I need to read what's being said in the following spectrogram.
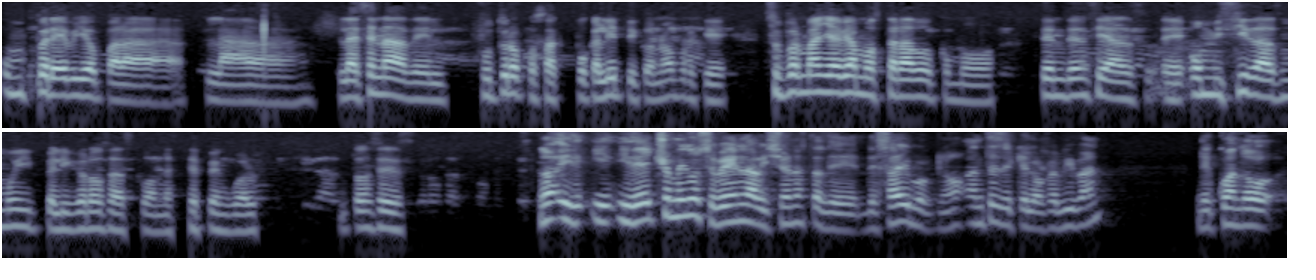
un previo para la, la, escena del futuro posapocalíptico, ¿no? Porque Superman ya había mostrado como tendencias eh, homicidas muy peligrosas con Steppenwolf. Entonces... No, y, y, de hecho, amigos, se ve en la visión hasta de, de, Cyborg, ¿no? Antes de que lo revivan, de cuando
